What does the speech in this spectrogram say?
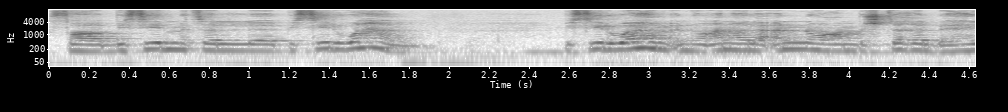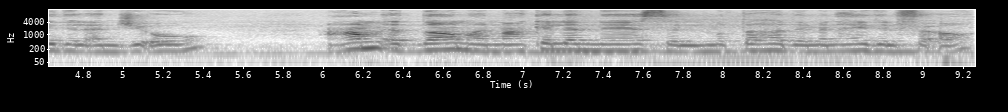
فبصير مثل بصير وهم. بصير وهم إنه أنا لأنه عم بشتغل بهيدي ال NGO عم أتضامن مع كل الناس المضطهدة من هيدي الفئة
